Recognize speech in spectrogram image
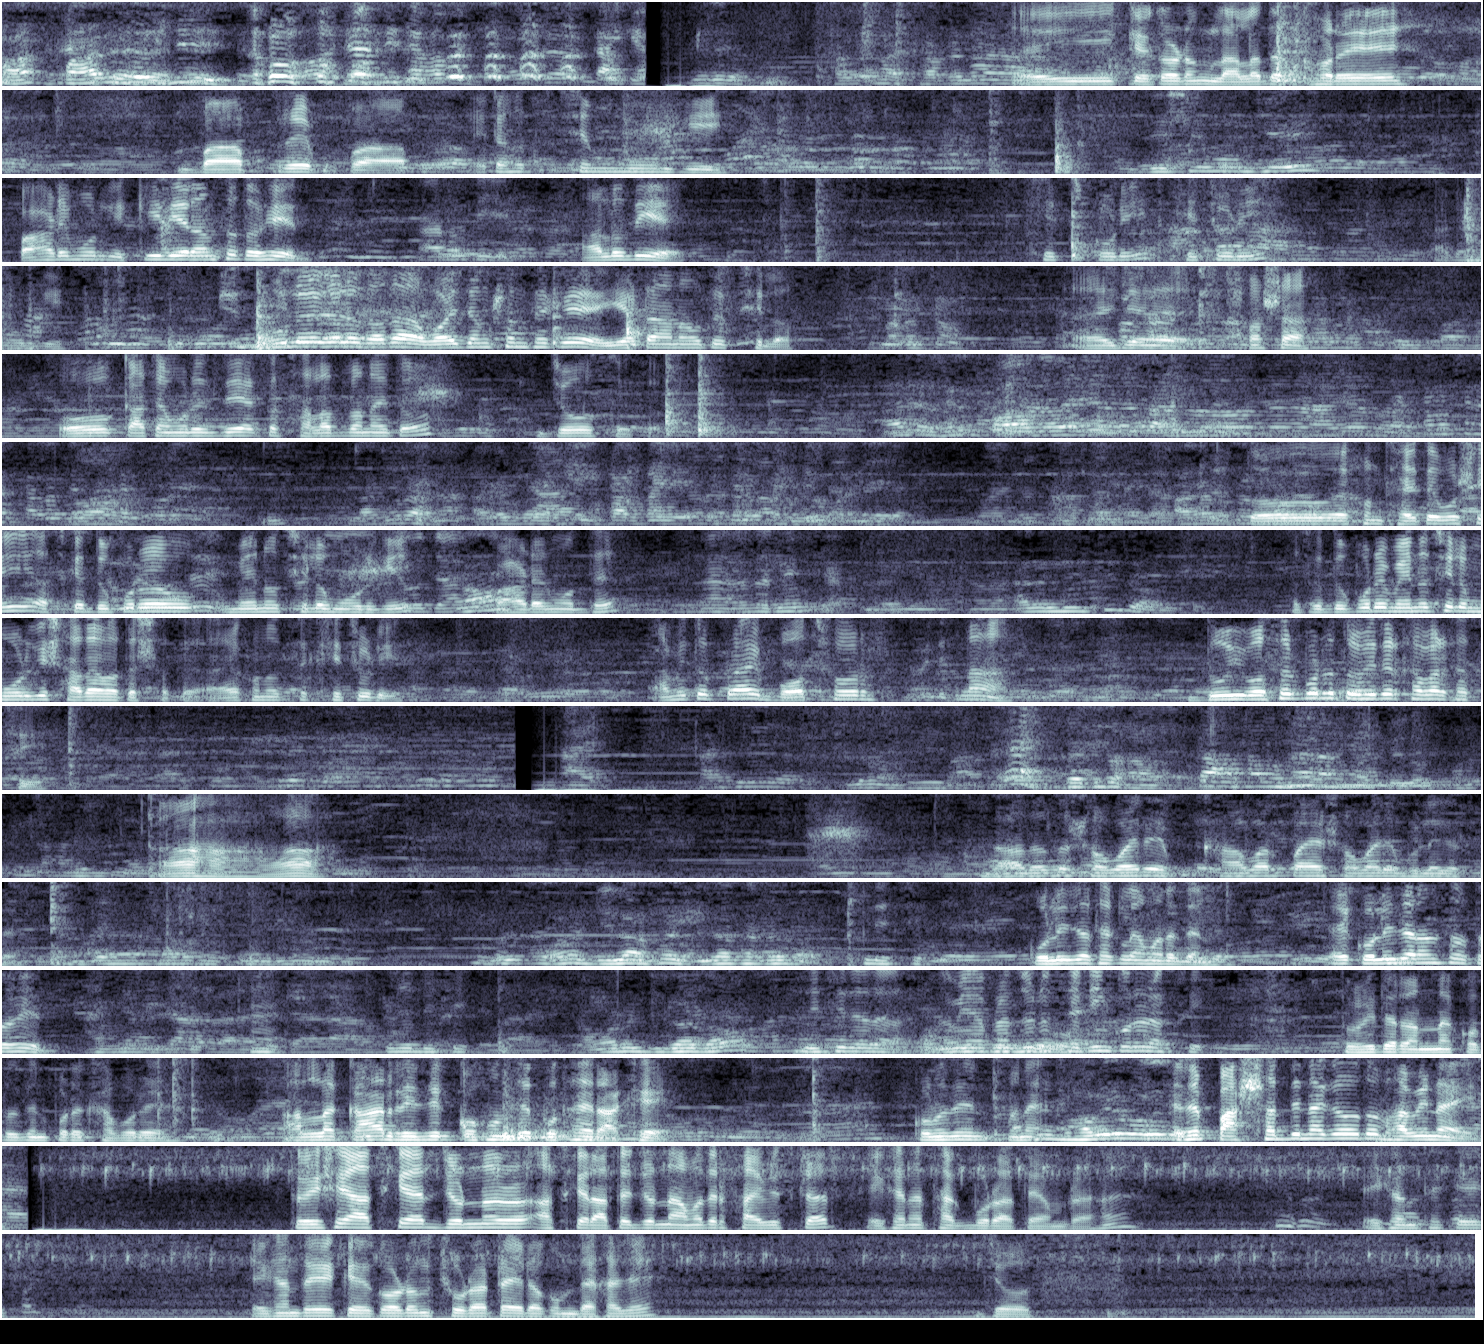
পা- পাহাড়িদের ঘি। এই কেকড়ং লালাদার ঘরে। বাপরে বাপ। এটা হচ্ছে মুরগি। দেশি মুরগি। পাহাড়ি মুরগি কি দিয়ে রানছো তহিদ? আলু দিয়ে। আলু দিয়ে? খিচুড়ি খিচুড়ি আর মুরগি। ভুল হয়ে গেল দাদা ওয়াই জাংশন থেকে ইয়েটা আনা উচিত ছিল। এই যে শশা। ও কাঁচামরিচ দিয়ে একটা সালাদ বানাইতো জোস হইতো। তো এখন খাইতে বসেই আজকে দুপুরেও মেনু ছিল মুরগি পাহাড়ের মধ্যে। আজকে দুপুরে মেনু ছিল মুরগি সাদা ভাতের সাথে, আর এখন হচ্ছে খিচুড়ি। আমি তো প্রায় বছর, না, দুই বছর পরে তহিদের খাবার খাচ্ছি। আহা হা দাদা তো সবাই রে খাবার পায় সবাই রে ভুলে গেছে। কলিজা থাকলে আমারে দেন। এই কলিজা আনছো তহিদ? আমারে গিলা দাও। দিচ্ছি দাদা আমি আপনার জন্য সেটিং করে রাখছি। তহিদের রান্না কতদিন পরে খাব রে? আল্লাহ কার রিজিক কখন যে কোথায় রাখে? কোনোদিন মানে এটা পাঁচ সাত দিন আগেও তো ভাবি নাই। তো এসে আজকে আর জন্য, আজকে রাতের জন্য আমাদের ফাইভ স্টার এখানে থাকব রাতে আমরা হ্যাঁ? এখান থেকে এখান থেকে কেকডং চূড়াটা এরকম দেখা যায়। জোস।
